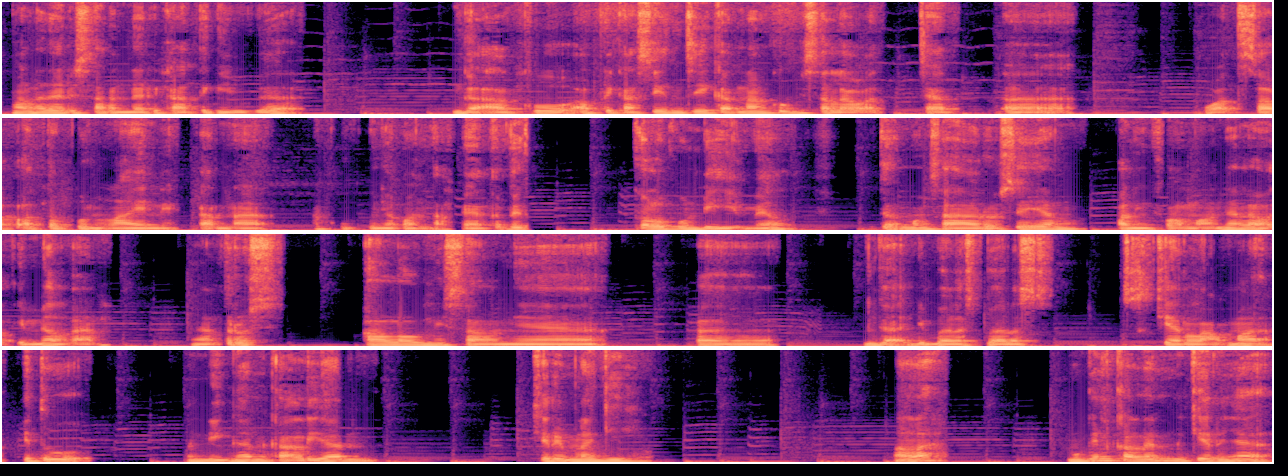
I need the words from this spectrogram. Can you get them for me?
malah dari saran dari cutting juga nggak aku aplikasiin sih karena aku bisa lewat chat uh, WhatsApp ataupun lain ya karena aku punya kontaknya tapi kalaupun di email itu emang seharusnya yang paling formalnya lewat email kan nah terus kalau misalnya uh, nggak dibalas-balas sekian lama itu mendingan kalian kirim lagi. Malah mungkin kalian mikirnya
